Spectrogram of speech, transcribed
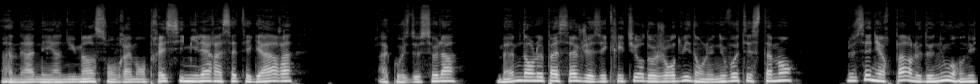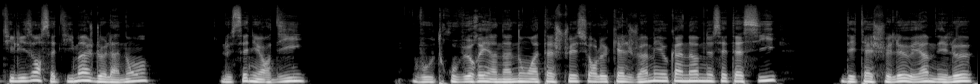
Un âne et un humain sont vraiment très similaires à cet égard. À cause de cela, même dans le passage des Écritures d'aujourd'hui dans le Nouveau Testament, le Seigneur parle de nous en utilisant cette image de l'anon. Le Seigneur dit Vous trouverez un anon attaché sur lequel jamais aucun homme ne s'est assis, détachez-le et amenez-le.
